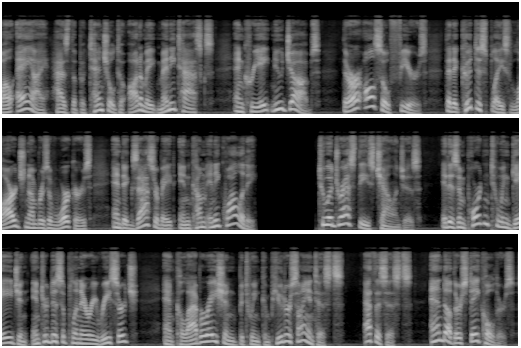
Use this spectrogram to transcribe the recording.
While AI has the potential to automate many tasks and create new jobs, there are also fears that it could displace large numbers of workers and exacerbate income inequality. To address these challenges, it is important to engage in interdisciplinary research and collaboration between computer scientists, ethicists, and other stakeholders.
